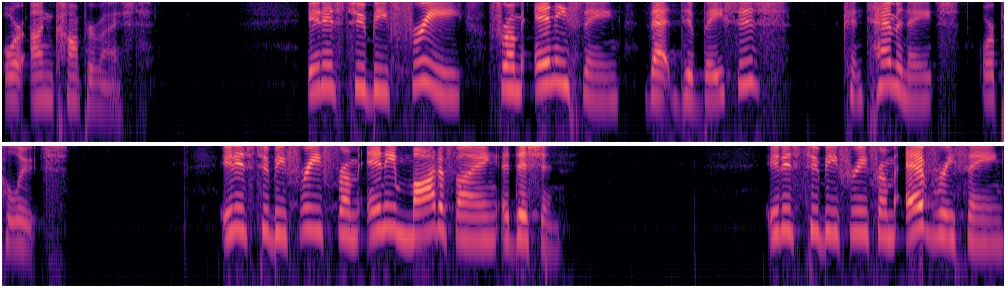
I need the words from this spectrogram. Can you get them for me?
or uncompromised. It is to be free from anything that debases, contaminates, or pollutes. It is to be free from any modifying addition. It is to be free from everything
